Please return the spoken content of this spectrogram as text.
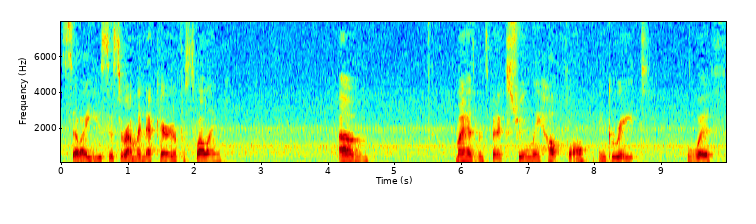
So I use this around my neck area for swelling. Um, my husband's been extremely helpful and great with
